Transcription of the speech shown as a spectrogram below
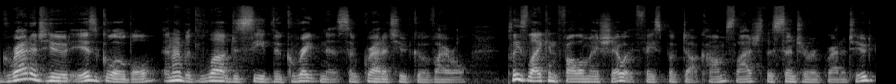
Gratitude is global, and I would love to see the greatness of gratitude go viral. Please like and follow my show at facebook.com slash the center of gratitude,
